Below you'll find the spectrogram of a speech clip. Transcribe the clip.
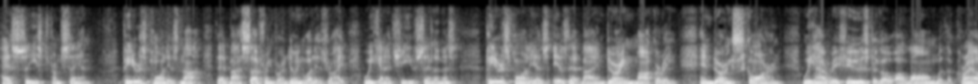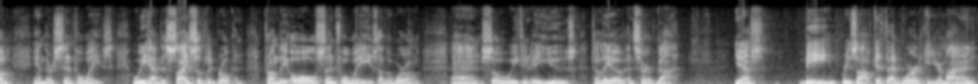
has ceased from sin. Peter's point is not that by suffering for doing what is right, we can achieve sinlessness. Peter's point is, is that by enduring mockery, enduring scorn, we have refused to go along with the crowd in their sinful ways. We have decisively broken from the old sinful ways of the world, and so we can be used to live and serve God. Yes, be resolved. Get that word in your mind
